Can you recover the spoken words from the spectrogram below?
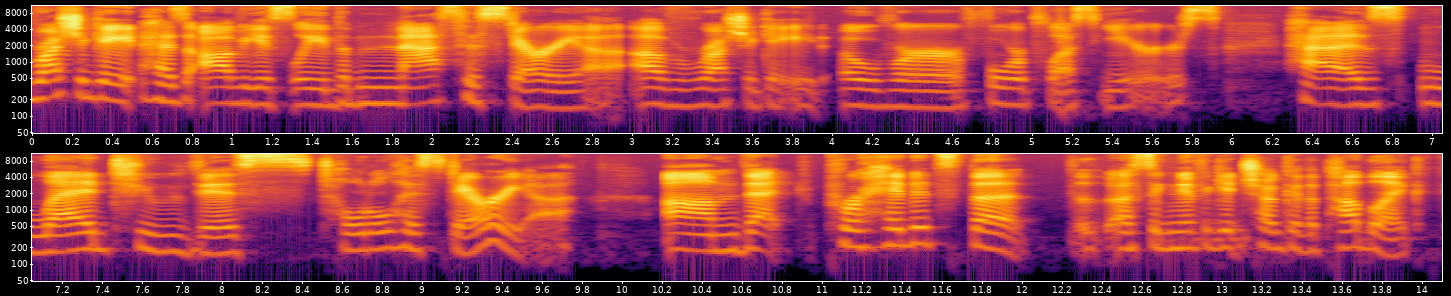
Russiagate has obviously the mass hysteria of Russiagate over four plus years has led to this total hysteria um, that prohibits the a significant chunk of the public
